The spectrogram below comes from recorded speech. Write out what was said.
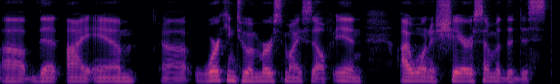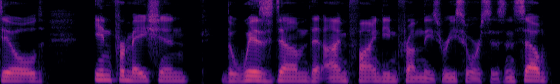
uh, that I am uh, working to immerse myself in, I want to share some of the distilled information, the wisdom that I'm finding from these resources. And so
